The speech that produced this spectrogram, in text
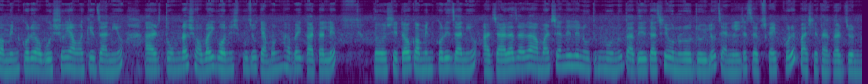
কমেন্ট করে অবশ্যই আমাকে জানিও। আর তোমরা সবাই গণেশ পুজো কেমনভাবে কাটালে, তো সেটাও কমেন্ট করে জানিও। আর যারা যারা আমার চ্যানেলে নতুন বন্ধু, তাদের কাছে অনুরোধ রইল চ্যানেলটা সাবস্ক্রাইব করে পাশে থাকার জন্য।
